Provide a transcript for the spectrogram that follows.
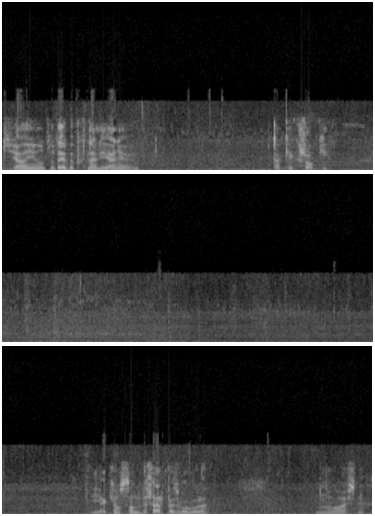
Gdzie oni ją tutaj wypchnęli? Ja nie wiem. Takie krzoki. Jak ją stąd wyszarpać w ogóle? No właśnie.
